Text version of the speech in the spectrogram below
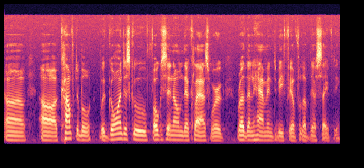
uh, are comfortable with going to school, focusing on their classwork, rather than having to be fearful of their safety.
